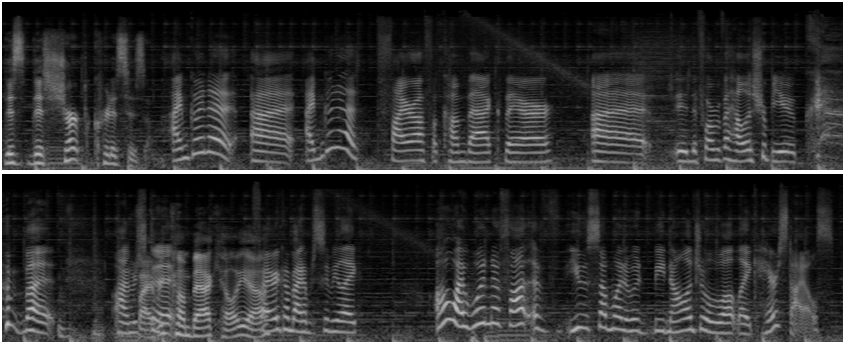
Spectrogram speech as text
this this sharp criticism. I'm gonna uh, I'm gonna fire off a comeback there, uh, in the form of a hellish rebuke. but I'm just Fiery gonna comeback, hell yeah. fiery comeback. I'm just gonna be like, oh, I wouldn't have thought of you as someone who would be knowledgeable about like hairstyles.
